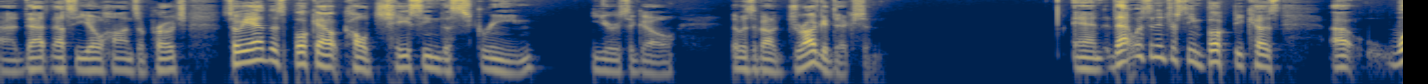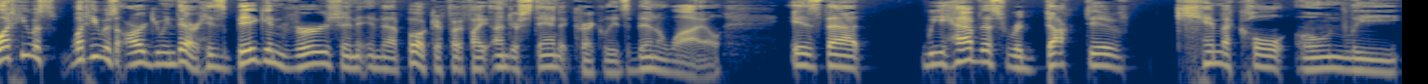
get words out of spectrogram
Uh, that that's Johann's approach. So he had this book out called Chasing the Scream years ago that was about drug addiction, and that was an interesting book because uh, what he was what he was arguing there, his big inversion in that book, if if I understand it correctly, it's been a while, is that we have this reductive chemical only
